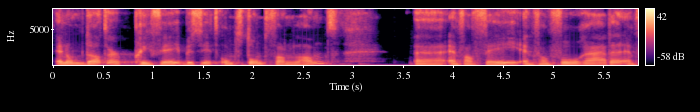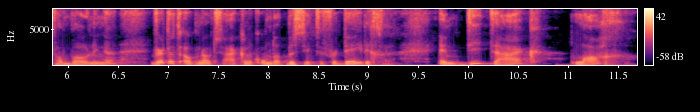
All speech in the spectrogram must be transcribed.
En omdat er privébezit ontstond van land, uh, en van vee en van voorraden en van woningen, werd het ook noodzakelijk om dat bezit te verdedigen. En die taak lag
